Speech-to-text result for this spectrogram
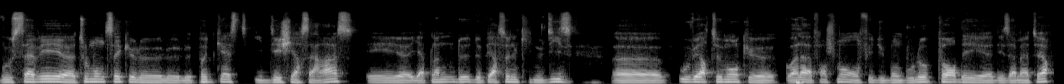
vous savez, tout le monde sait que le, le- le podcast, il déchire sa race. Et il y a plein de, de personnes qui nous disent ouvertement que, voilà, franchement, on fait du bon boulot pour des, des amateurs.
